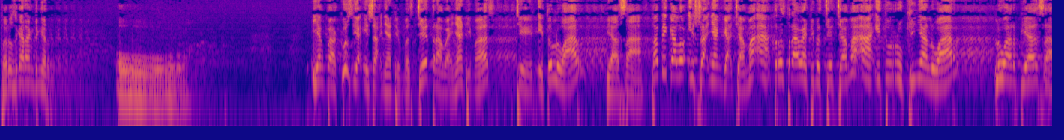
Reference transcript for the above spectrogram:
Baru sekarang dengar. Oh. Yang bagus ya isaknya di masjid, terawihnya di masjid. Itu luar biasa. Tapi kalau isaknya enggak jamaah, terus terawih di masjid jamaah, itu ruginya luar luar biasa.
